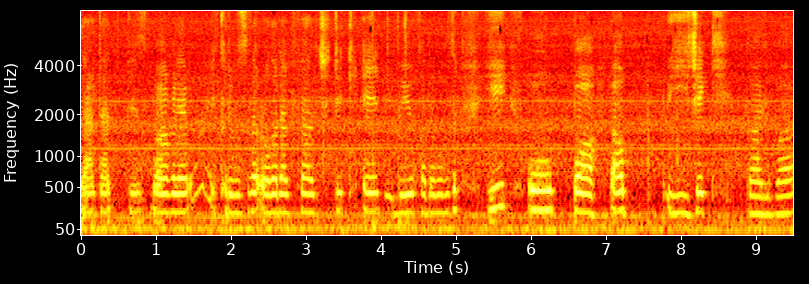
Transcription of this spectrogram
zaten biz maviler kırmızılar olarak felçlik en büyük adamımızı iyi oba ya, yiyecek galiba.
